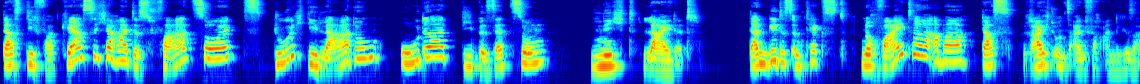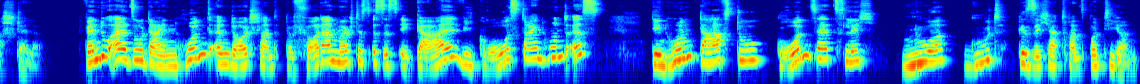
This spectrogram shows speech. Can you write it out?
dass die Verkehrssicherheit des Fahrzeugs durch die Ladung oder die Besetzung nicht leidet. Dann geht es im Text noch weiter, aber das reicht uns einfach an dieser Stelle. Wenn du also deinen Hund in Deutschland befördern möchtest, ist es egal, wie groß dein Hund ist. Den Hund darfst du grundsätzlich nur gut gesichert transportieren.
